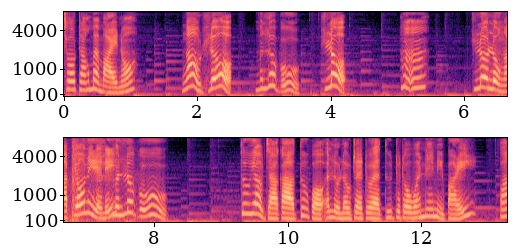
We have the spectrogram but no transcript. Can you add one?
ချောတောင်းမှန်ပါရဲ့နော်ငါ့ကိုလှုပ်မလွတ်ဘူးလွတ်ဟွန်းလွတ်လို့ငါပြောနေတယ်လေမလွတ်ဘူးသူ့ယောက်ျားကသူ့ပေါ်အဲ့လိုလှုပ်တဲ့အတွက်သူတော်တော်ဝမ်းနည်းနေပါတယ် ဘာ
